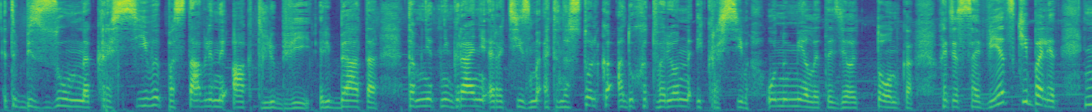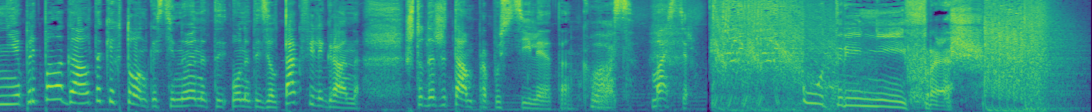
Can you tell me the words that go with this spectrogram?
Это безумно красивый поставленный акт любви. Ребята, там нет ни грани эротизма. Это настолько одухотворенно и красиво. Он умел это делать тонко. Хотя советский балет не предполагал таких тонкостей, но он это, он это делал так филигранно, что даже там пропустили это. Класс. Вот. Мастер. Утренний фреш.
